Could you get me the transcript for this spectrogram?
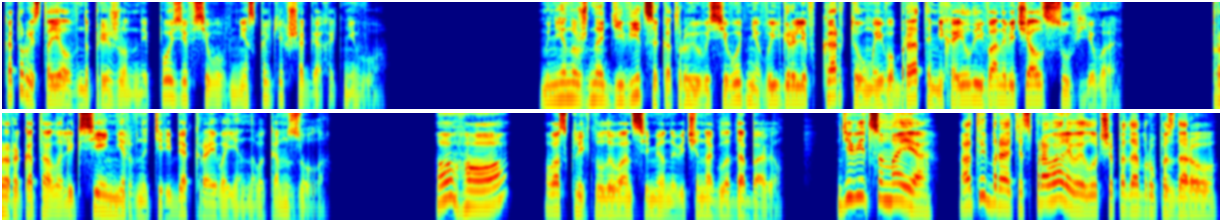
который стоял в напряженной позе всего в нескольких шагах от него. Мне нужна девица, которую вы сегодня выиграли в карты у моего брата Михаила Ивановича Алсуфьева», — пророкотал Алексей, нервно теребя край военного камзола. «Ого!» — воскликнул Иван Семенович и нагло добавил. «Девица моя, а ты, братец, проваливай лучше по добру, по здорову».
